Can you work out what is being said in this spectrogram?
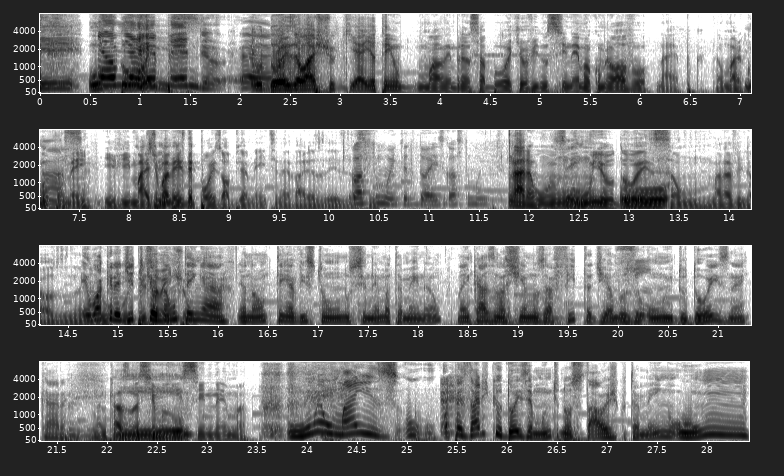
E não dois, me arrependo. O 2 eu acho que aí eu tenho uma lembrança boa que eu vi no cinema com meu avô na época. Então marcou Nossa. também. E vi mais de uma vez depois, obviamente, né? Várias vezes. Gosto assim. muito do 2, gosto muito. Cara, o 1 um, um e o 2 o... são maravilhosos, né? Eu acredito o, que eu não tenha. Eu não tenha visto um no cinema também, não. Lá em casa nós tínhamos a fita de ambos Sim. o 1 um e do 2, né, cara? Uhum. Lá em casa e... nós tínhamos um cinema. O 1 um é o mais. O, apesar de que o 2 é muito nostálgico também, o 1 um,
